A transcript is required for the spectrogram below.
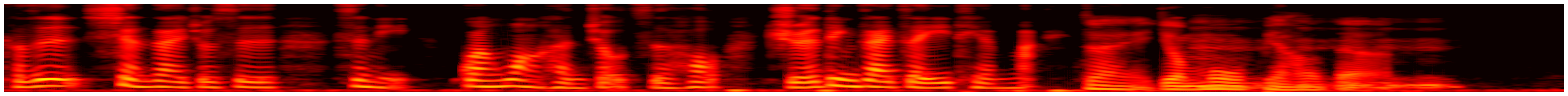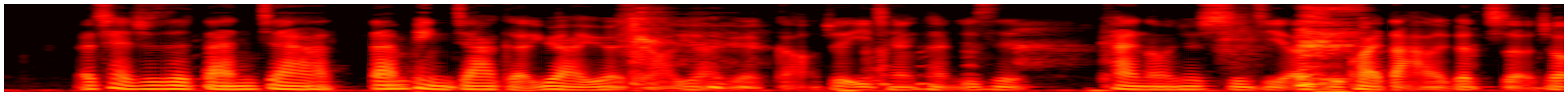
可是现在就是是你观望很久之后决定在这一天买，对，有目标的，嗯嗯、而且就是单价单品价格越来越高，越来越高，就以前可能就是看到就十几二十块打了个折就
